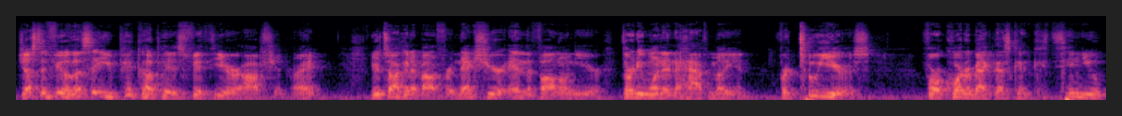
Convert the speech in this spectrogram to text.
Justin Fields, let's say you pick up his fifth year option, right? You're talking about for next year and the following year, 31 and a half million for two years for a quarterback that's going to continue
